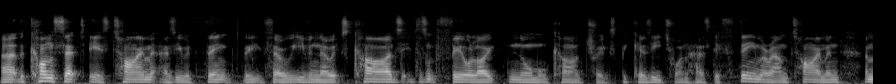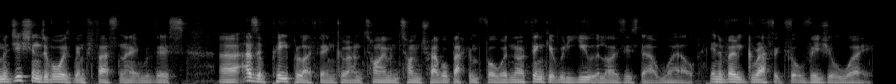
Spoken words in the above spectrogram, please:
Uh, the concept is time, as you would think. The, so even though it's cards, it doesn't feel like normal card tricks because each one has this theme around time. And, and magicians have always been fascinated with this, uh, as of people, I think, around time and time travel back and forward. And I think it really utilizes that well in a very graphic sort of visual way.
